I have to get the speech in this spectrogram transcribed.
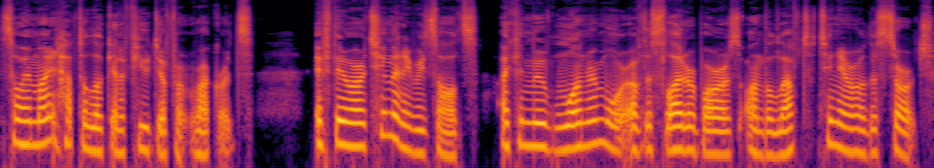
so I might have to look at a few different records. If there are too many results, I can move one or more of the slider bars on the left to narrow the search.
